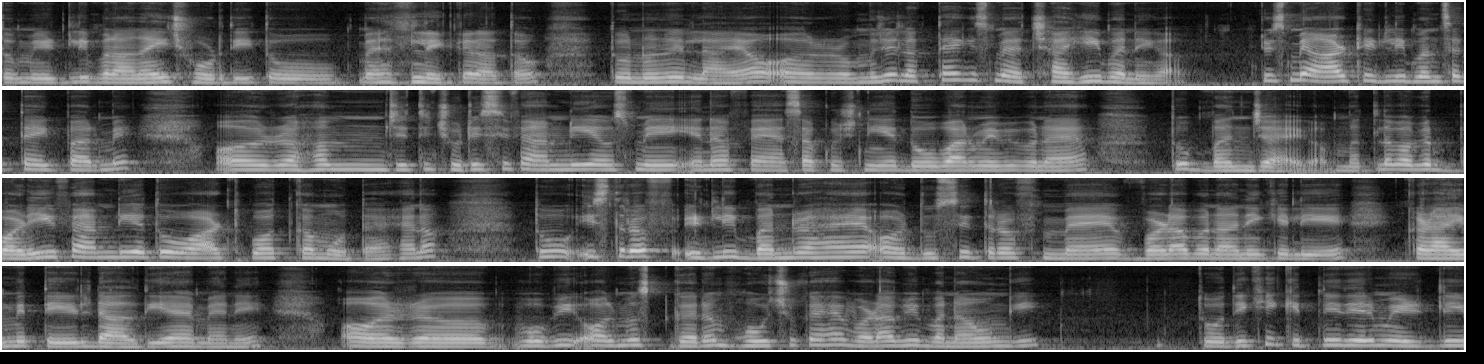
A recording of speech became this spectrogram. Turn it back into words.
तुम इडली बनाना ही छोड़ दी तो मैं लेकर आता हूँ। तो उन्होंने लाया और मुझे लगता है कि इसमें अच्छा ही बनेगा। तो इसमें आठ इडली बन सकता है एक बार में। और हम जितनी छोटी सी फैमिली है, उसमें इनफ है, ऐसा कुछ नहीं है, दो बार में भी बनाया तो बन जाएगा। मतलब अगर बड़ी फैमिली है तो आठ बहुत कम होता है है ना? तो इस तरफ़ इडली बन रहा है और दूसरी तरफ़ मैं वड़ा बनाने के लिए कढ़ाई में तेल डाल दिया है मैंने। और वो भी ऑलमोस्ट गर्म हो चुका है, वड़ा भी बनाऊँगी। तो देखिए कितनी देर में इडली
